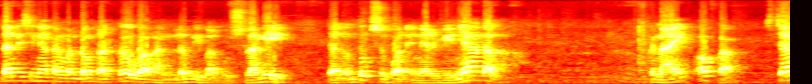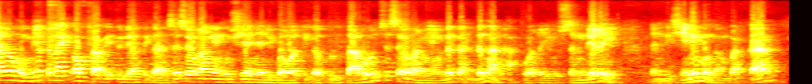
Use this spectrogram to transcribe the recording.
dan di sini akan mendongkrak keuangan lebih bagus lagi. Dan untuk support energinya adalah kenaik of cup Secara umumnya kenaik cup itu diartikan seseorang yang usianya di bawah 30 tahun, seseorang yang dekat dengan Aquarius sendiri. Dan di sini menggambarkan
